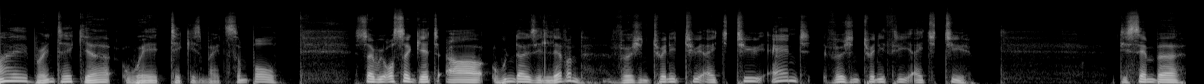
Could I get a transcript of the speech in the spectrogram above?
Hi, BrenTech here, where tech is made simple. So we also get our Windows 11 version 22H2 and version 23H2 December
